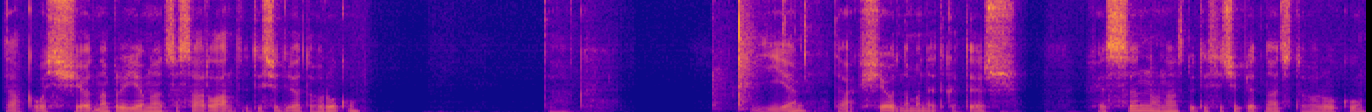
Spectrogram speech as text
Так, ось ще одна приємна. Це Саарланд 2009 року. Так. Є. Так, ще одна монетка теж. Хессен у нас 2015 року.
